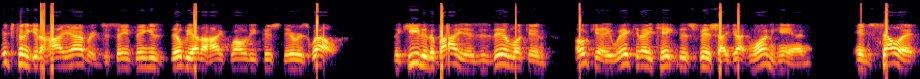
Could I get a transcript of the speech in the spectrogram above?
it's going to get a high average. The same thing is there'll be other high quality fish there as well. The key to the buy is is they're looking, okay, where can I take this fish I got in one hand and sell it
